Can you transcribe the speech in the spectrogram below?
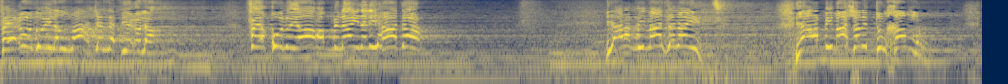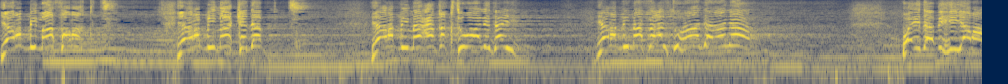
فيعود إلى الله جل في علاه. فيقول يا رب من أين لي هذا؟ يا ربي ما زنيت. يا ربي ما شربت الخمر. يا ربي ما سرقت. يا ربي ما كذبت. يا ربي ما عققت والدي. يا ربي ما فعلت هذا أنا. وإذا به يرى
